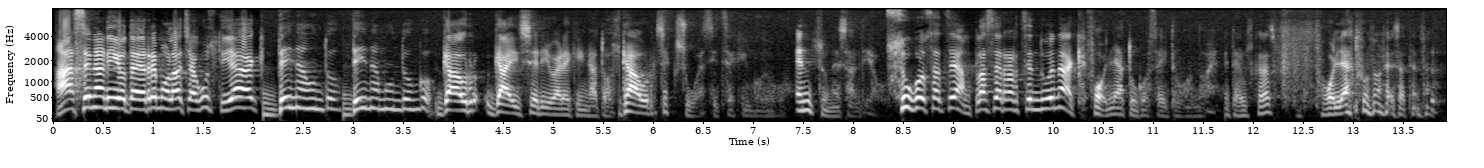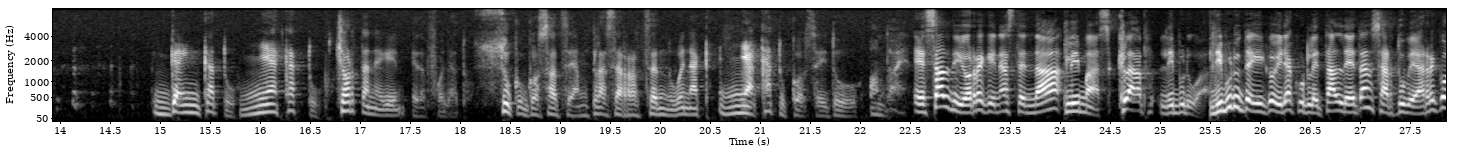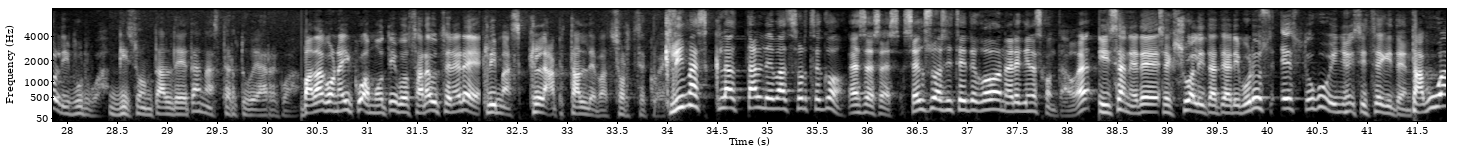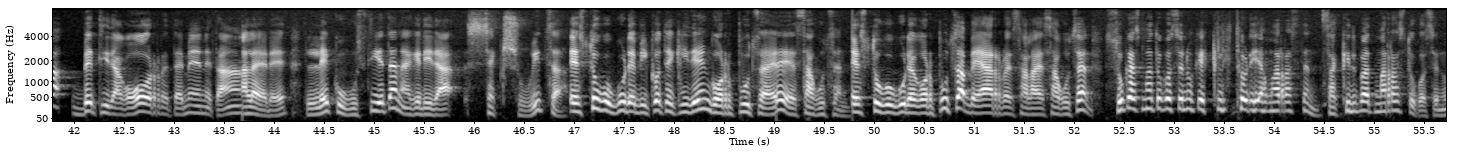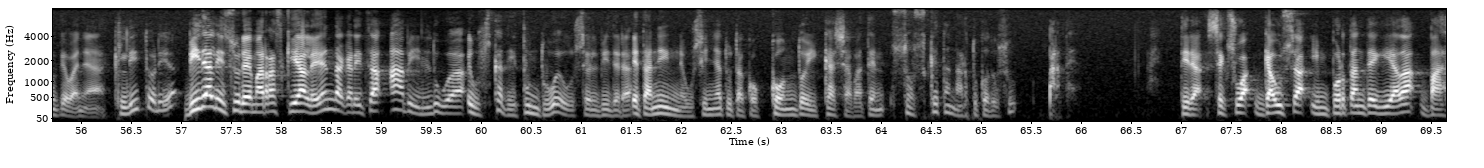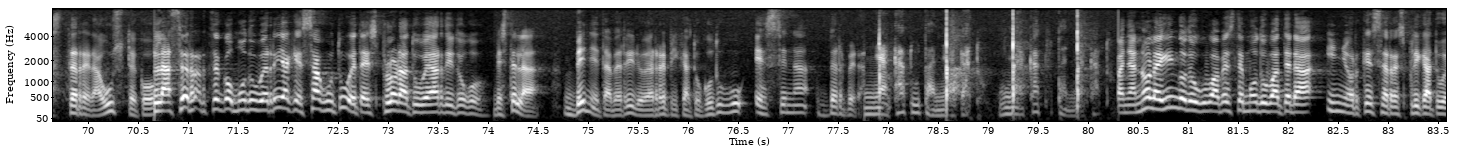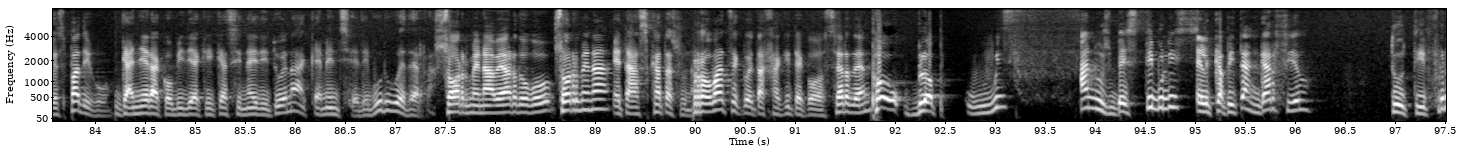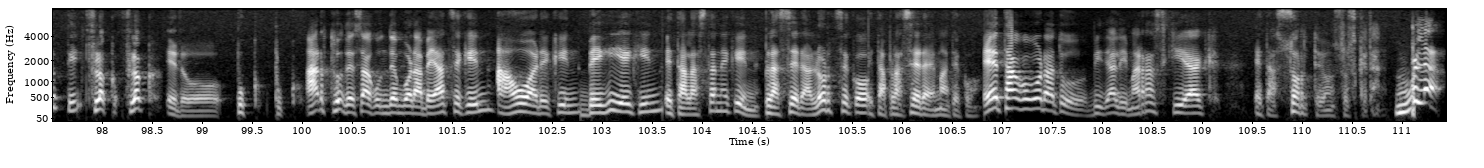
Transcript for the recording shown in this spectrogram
Azenario eta erremolatxa guztiak, dena ondo, dena mondongo. Gaur gai serioarekin gatoz. Gaur sexua zitzekin dugu. Entzun esaldi hau. Zu gozatzean plazer hartzen duenak, follatuko zaitu ondoen. Eta euskaraz, follatu nola esaten da. Gainkatu, ñakatu, txortan egin edo follatu. Zuk gozatzean plazer hartzen duenak ñakatuko zeitu ondoen. Esaldi horrekin hasten da Klimas Club liburua. Liburutegiko irakurle taldeetan sartu beharreko liburua. Gizon taldeetan aztertu beharrekoa. Badago nahikoa motibo zarautzen ere Klimas Club talde bat sortzeko. eh? Klimas Club talde bat sortzeko? Ez, ez, ez. Sexua zitzaiteko nerekin ez kontau, eh? Izan ere, sexualitateari buruz ez dugu inoiz hitz egiten. Tabua beti dago hor eta hemen eta hala ere, leku guztietan ageri da sexu hitza. Ez dugu gure bikotekideen gorputza ere ezagutzen. Ez dugu gure gorputza behar bezala ezagutzen. Zuk asmatuko zenuke klitoria marrazten? Zakil bat marraztuko zenuke baina klitoria? Bidali zure marrazkia lehendakaritza abildua euskadi.eu zelbidera eta nik neusinatutako kondoi kaxa baten zozketan hartuko duzu parte. Tira, sexua gauza importantegia da bazterrera usteko. Plazer hartzeko modu berriak ezagutu eta esploratu behar ditugu. Bestela, behin eta berriro errepikatuko dugu esena berbera. Ñakatu eta ñakatu, ñakatu eta ñakatu. Baina nola egingo dugu ba beste modu batera inork ez erresplikatu ez badigu. Gainerako bideak ikasi nahi dituenak hementxe liburu ederra. Sormena behar dugu, sormena eta askatasuna. Probatzeko eta jakiteko zer den, pou, blop, whiz, anus vestibulis, el capitán Garfio, tutti frutti, flok, flok, edo puk, puk. Hartu dezagun denbora behatzekin, ahoarekin, begiekin eta lastanekin, plazera lortzeko eta plazera emateko. Eta gogoratu, bidali marrazkiak eta zorte on zozketan. Bla!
